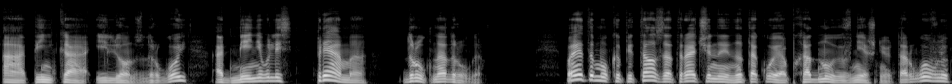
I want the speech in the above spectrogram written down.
а пенька и лен с другой обменивались прямо друг на друга. Поэтому капитал, затраченный на такую обходную внешнюю торговлю,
